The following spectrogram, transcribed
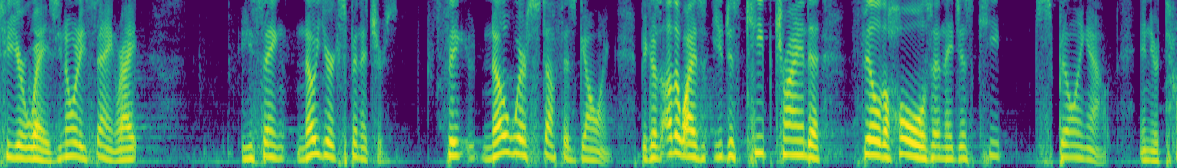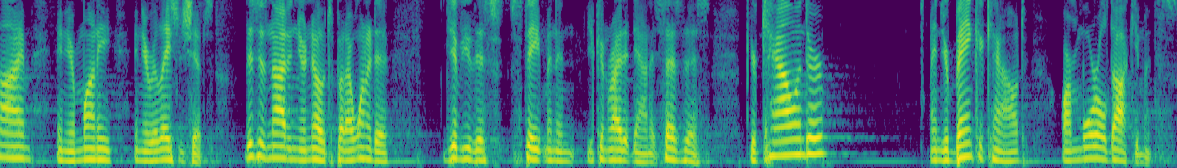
to your ways. You know what he's saying, right? He's saying, Know your expenditures, Fig- know where stuff is going. Because otherwise, you just keep trying to fill the holes and they just keep spilling out in your time, in your money, in your relationships. This is not in your notes, but I wanted to give you this statement and you can write it down. It says this Your calendar and your bank account are moral documents,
